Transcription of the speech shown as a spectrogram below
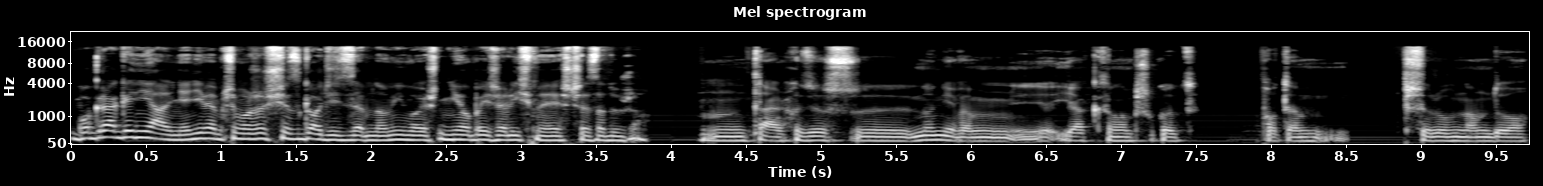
Bo gra genialnie, nie wiem czy możesz się zgodzić ze mną, mimo że nie obejrzeliśmy jeszcze za dużo. Mm, tak, chociaż y, no nie wiem, jak to na przykład potem przyrównam do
